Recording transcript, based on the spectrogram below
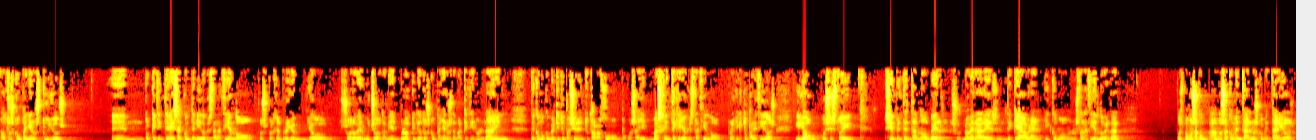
a otros compañeros tuyos, Em, porque te interesa el contenido que están haciendo. Pues, por ejemplo, yo, yo suelo ver mucho también blogs de otros compañeros de marketing online, de cómo convertir tu pasión en tu trabajo. Pues hay más gente que yo que está haciendo proyectos parecidos. Y yo, pues estoy siempre intentando ver sus novedades, de qué hablan y cómo lo están haciendo, ¿verdad? Pues vamos a, vamos a comentar los comentarios.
